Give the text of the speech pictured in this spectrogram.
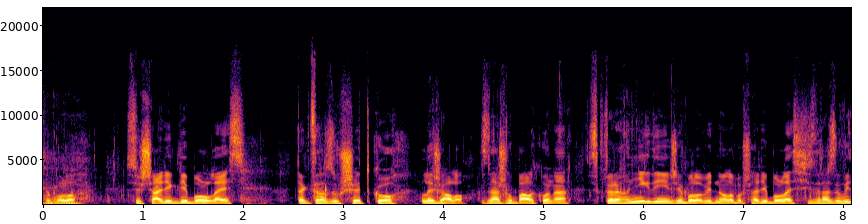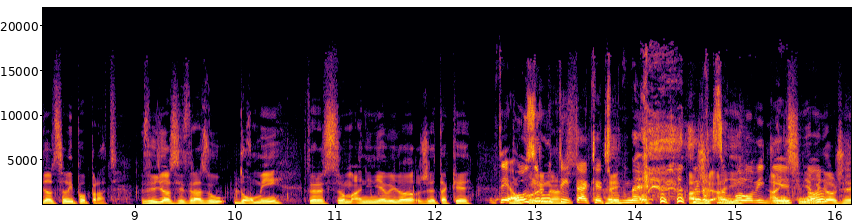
To bolo všade, kde bol les, tak zrazu všetko ležalo. Z nášho balkona, z ktorého nikdy nič nebolo vidno, lebo všade bol les, si zrazu videl celý poprad. Videl si zrazu domy, ktoré som ani nevedel, že také... Tie okolí ozruty také čudné. A že ani, bolo vidieť, ani si no. nevedel, že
